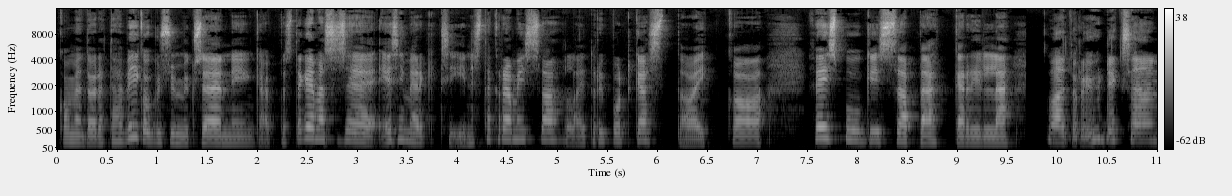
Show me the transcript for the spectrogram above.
kommentoida tähän viikokysymykseen, niin käyppäs tekemässä se esimerkiksi Instagramissa, Laituripodcast, taikka Facebookissa, Päkkärillä, Laituri 9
